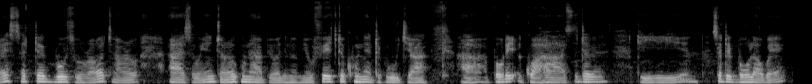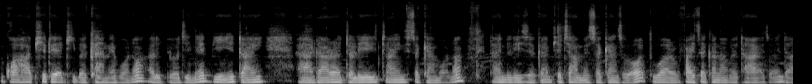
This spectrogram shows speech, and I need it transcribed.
တယ်17 board ဆိုတော့ကျွန်တော်တို့အဲဆိုရင်ကျွန်တော်တို့ခုနကပြောသလိုမျိုး phase တစ်ခုနဲ့တစ်ခုကြားအာ board အကွာဟာ17ဒီ17 board လောက်ပဲအကွာဟာဖြစ်တဲ့အထိပဲခံမယ်ပေါ့နော်အဲ့လိုပြောချင်တယ်ပြီးရင်တိုင်းအာဒါကတော့ delay time second ပေါ့နော်တိုင်း delay second ဖြစ်ချမယ် second ဆိုတော့သူကတော့5 second လောက်ပဲထားရဆိုရင်ဒါ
